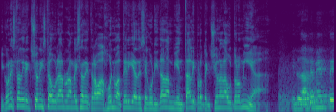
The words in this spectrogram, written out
y con esta dirección instaurar una mesa de trabajo en materia de seguridad ambiental y protección a la autonomía. Indudablemente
